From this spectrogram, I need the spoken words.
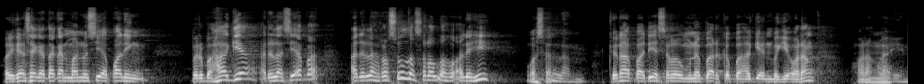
Oleh karena saya katakan manusia paling berbahagia adalah siapa? Adalah Rasulullah sallallahu alaihi wasallam. Kenapa dia selalu menebar kebahagiaan bagi orang orang lain?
